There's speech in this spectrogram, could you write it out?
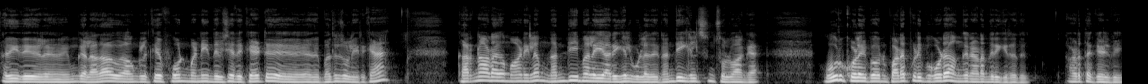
அது இது இவங்க லதா அவங்களுக்கே ஃபோன் பண்ணி இந்த விஷயத்தை கேட்டு அது பதில் சொல்லியிருக்கேன். கர்நாடக மாநிலம் நந்திமலை அருகில் உள்ளது. நந்தி ஹில்ஸ்னு சொல்லுவாங்க. ஊருக்குலை பவன் படப்பிடிப்பு கூட அங்கு நடந்திருக்கிறது. அடுத்த கேள்வி.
